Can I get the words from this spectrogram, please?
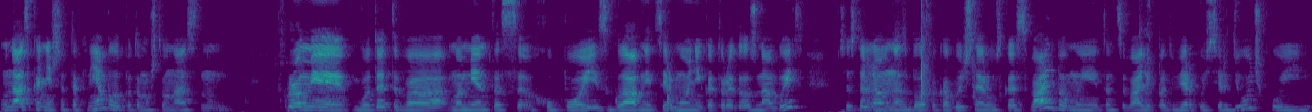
У нас, конечно, так не было, потому что у нас, ну, кроме вот этого момента с хупой и с главной церемонией, которая должна быть, все остальное у нас было как обычная русская свадьба. Мы танцевали под Верку Сердючку и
